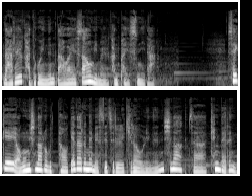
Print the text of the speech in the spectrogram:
나를 가두고 있는 나와의 싸움임을 간파했습니다. 세계의 영웅 신화로부터 깨달음의 메시지를 길어 올리는 신화학자 캠벨은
